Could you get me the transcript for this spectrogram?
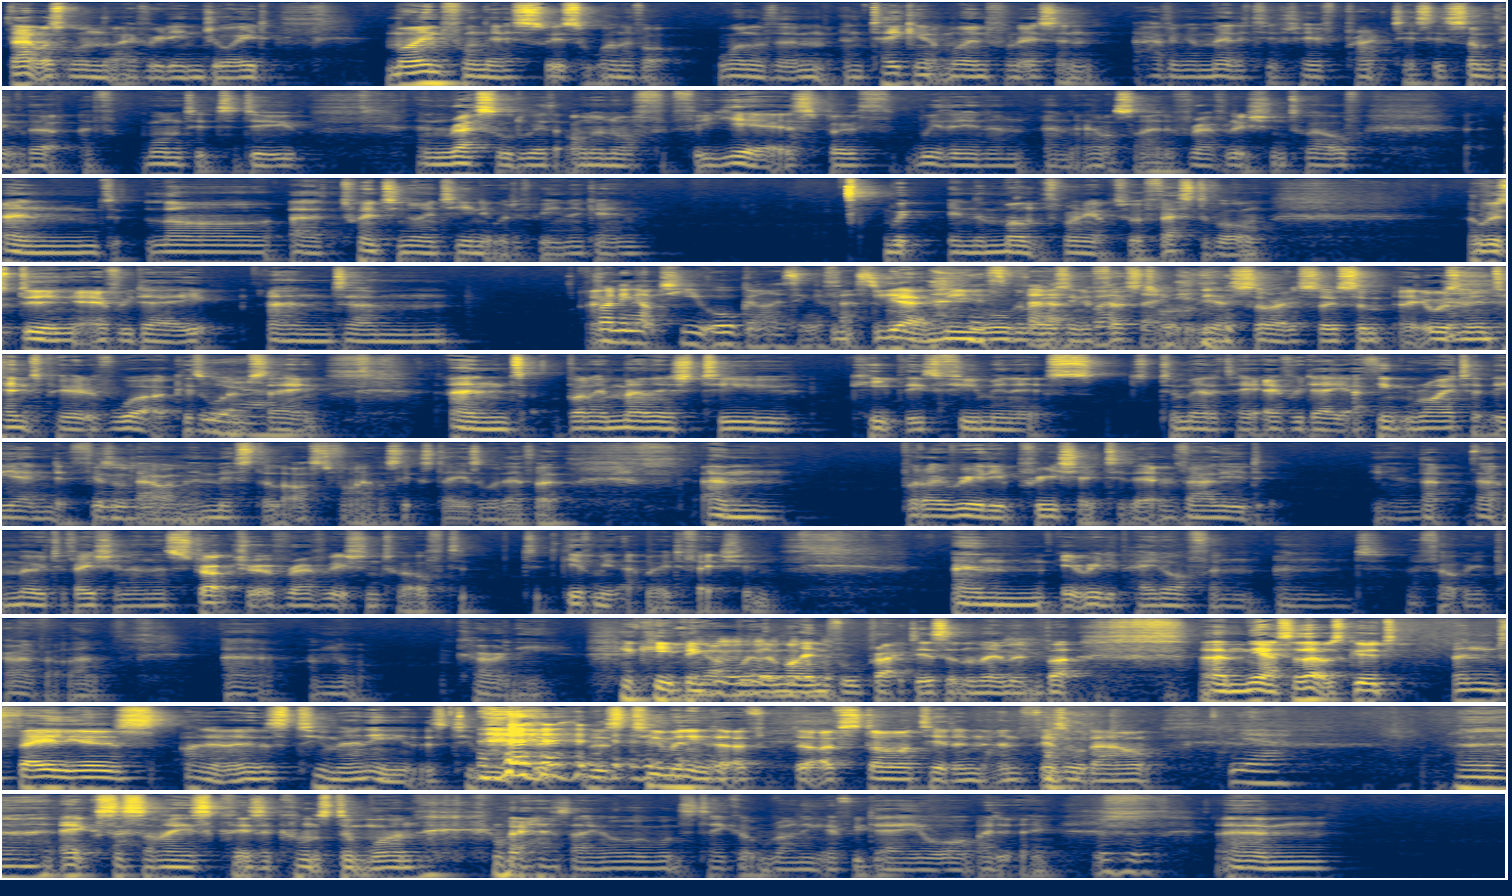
That was one that I've really enjoyed. Mindfulness is one of one of them, and taking up mindfulness and having a meditative practice is something that I've wanted to do and wrestled with on and off for years, both within and, and outside of Revolution 12. And la, uh, 2019, it would have been again in the month running up to a festival. I was doing it every day, and um, Running up to you organising a festival. yeah, me organising a festival. thing. Yeah, sorry. So some, it was an intense period of work, is what I'm saying. And but I managed to keep these few minutes to meditate every day. I think right at the end it fizzled out, and I Mm. missed the last five or six days or whatever. Um, but I really appreciated it and valued, you know, that that motivation and the structure of Revolution 12 to to give me that motivation. And it really paid off, and and I felt really proud about that. Uh, I'm not currently keeping up with a mindful practice at the moment. But um, yeah, so that was good. And failures, I don't know. There's too many. There's too many. there's too many that I've that I've started and, and fizzled out. Yeah. Uh, exercise is a constant one. Whereas I oh, I want to take up running every day, or I don't know. hmm Um,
